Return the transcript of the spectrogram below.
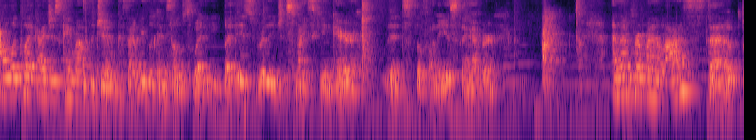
I look like I just came out of the gym because I'd be looking so sweaty, but it's really just my skincare. It's the funniest thing ever. And then for my last step,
